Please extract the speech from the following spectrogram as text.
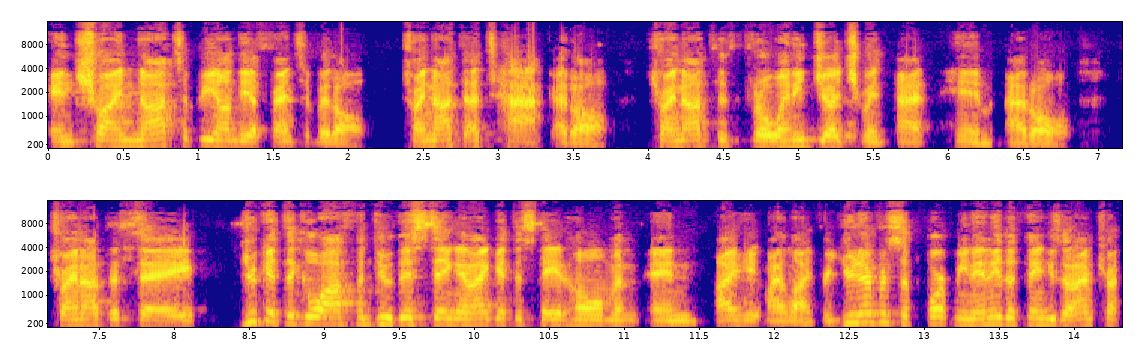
and try not to be on the offensive at all try not to attack at all try not to throw any judgment at him at all try not to say you get to go off and do this thing and I get to stay at home and, and I hate my life or you never support me in any of the things that I'm trying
